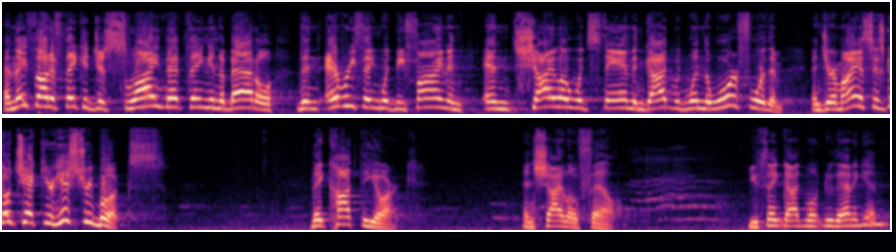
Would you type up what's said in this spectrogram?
And they thought if they could just slide that thing into battle, then everything would be fine and, and Shiloh would stand and God would win the war for them. And Jeremiah says, Go check your history books. They caught the ark, and Shiloh fell. You think God won't do that again?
